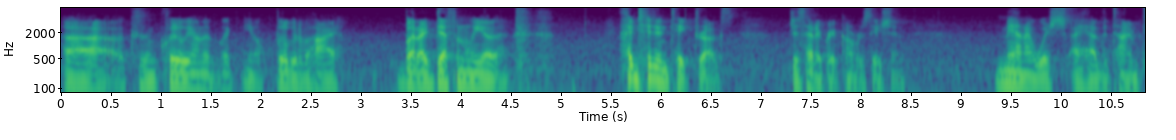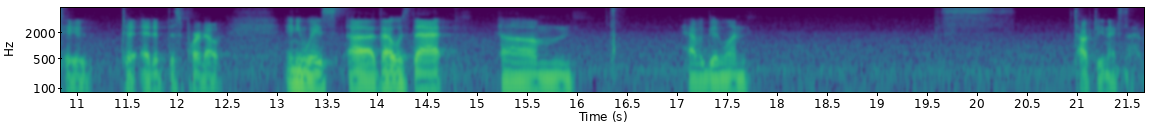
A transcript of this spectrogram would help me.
because uh, I'm clearly on a like you know a little bit of a high. But I definitely uh, I didn't take drugs. Just had a great conversation. Man, I wish I had the time to to edit this part out. Anyways, uh, that was that. Um, have a good one. Talk to you next time.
